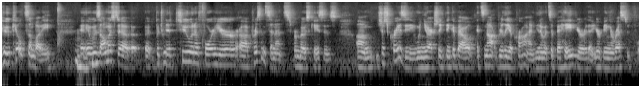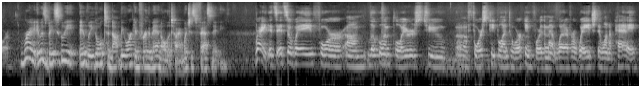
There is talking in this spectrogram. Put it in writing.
who killed somebody. Mm-hmm. It, was almost a, a, between a two and a four year uh, prison sentence for most cases. Um, just crazy when you actually think about it's not really a crime. You know, it's a behavior that you're being arrested for. Right. It was basically illegal to not be working for the man all the time, which is fascinating. Right. It's it's a way for um, local employers to uh, force people into working for them at whatever wage they want to pay,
